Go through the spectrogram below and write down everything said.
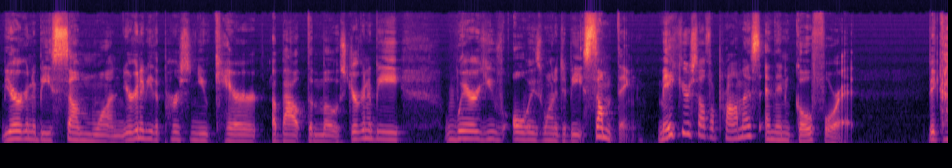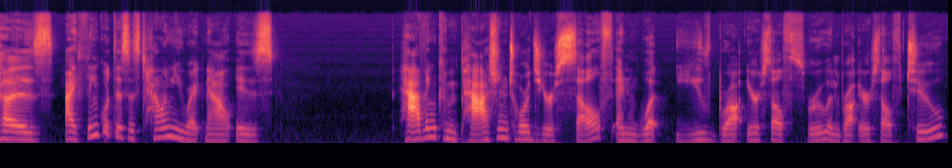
You're going to be someone. You're going to be the person you care about the most. You're going to be where you've always wanted to be. Something. Make yourself a promise and then go for it. Because I think what this is telling you right now is having compassion towards yourself and what you've brought yourself through and brought yourself to.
